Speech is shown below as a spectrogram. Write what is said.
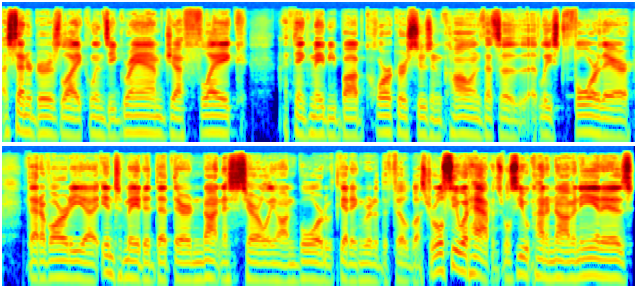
uh, senators like Lindsey Graham, Jeff Flake. I think maybe Bob Corker, Susan Collins, that's a, at least four there that have already uh, intimated that they're not necessarily on board with getting rid of the filibuster. We'll see what happens. We'll see what kind of nominee it is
